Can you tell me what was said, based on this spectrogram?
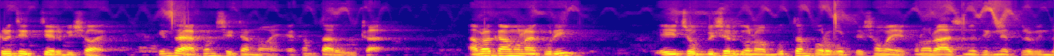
কৃতিত্বের বিষয়। কিন্তু এখন সেটা নয়, এখন তার উল্টা। আমরা কামনা করি এই চব্বিশের গণ অভ্যুত্থান পরবর্তী সময়ে কোনো রাজনৈতিক নেতৃবৃন্দ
